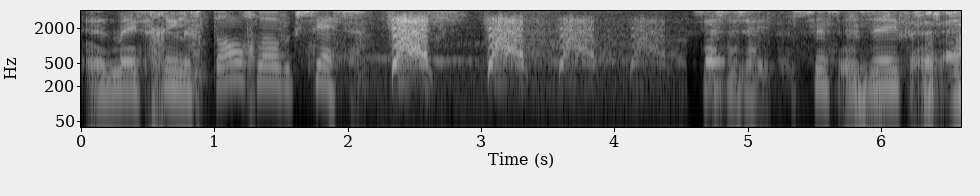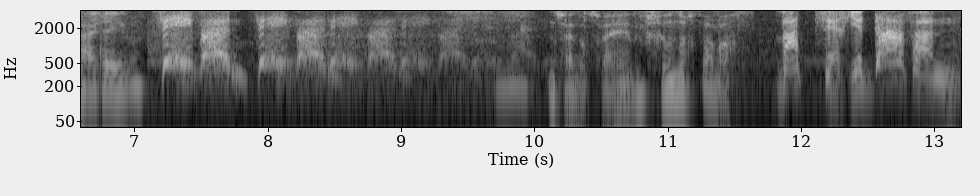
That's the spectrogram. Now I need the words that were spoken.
En het meest gele getal, geloof ik, zes. Zes! Zes! Zes! Zes en zeven. Zes en zeven. Zes en zeven? Zeven! Zeven! Zeven! Dat zijn toch twee hele verschillende getallen. Wat zeg je daarvan?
